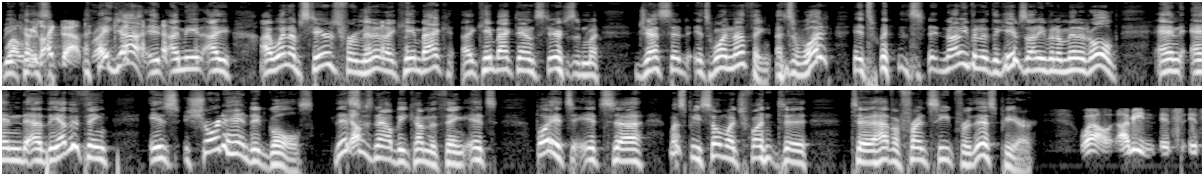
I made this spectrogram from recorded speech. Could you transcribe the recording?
Well, because we like that, right? yeah, it, I mean, I I went upstairs for a minute. I came back. I came back downstairs, and my Jess said it's one nothing. I said what? It's it's not even the game's not even a minute old. And and uh, the other thing is shorthanded goals. This Yep. has now become a thing. It's boy, it's it's uh, must be so much fun to to have a front seat for this, Pierre. Well, I mean, it's it's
